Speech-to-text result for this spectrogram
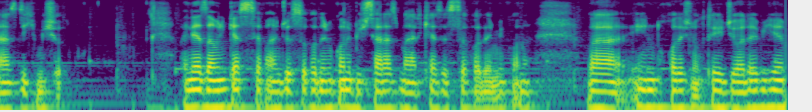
نزدیک می‌شد. ولی از زمانی که از سه پنج استفاده می‌کنه بیشتر از مرکز استفاده می‌کنه. و این خودش نکته جالبیه.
